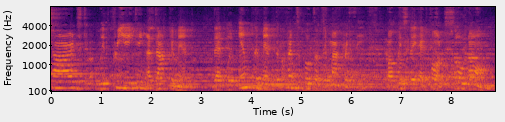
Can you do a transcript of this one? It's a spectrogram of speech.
charged with creating a document that would implement the principles of democracy for which they had fought so long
